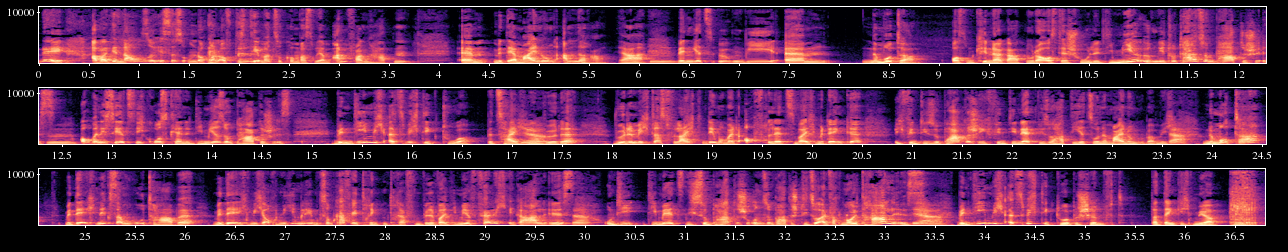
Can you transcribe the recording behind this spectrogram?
Nee, aber genauso ist es, um nochmal auf das Thema zu kommen, was wir am Anfang hatten, ähm, mit der Meinung anderer. Ja, wenn jetzt irgendwie ähm, eine Mutter aus dem Kindergarten oder aus der Schule, die mir irgendwie total sympathisch ist, auch wenn ich sie jetzt nicht groß kenne, die mir sympathisch ist, wenn die mich als Wichtigtour bezeichnen Ja. würde, würde mich das vielleicht in dem Moment auch verletzen, weil ich mir denke, ich finde die sympathisch, ich finde die nett, wieso hat die jetzt so eine Meinung über mich? Ja. Eine Mutter, mit der ich nichts am Hut habe, mit der ich mich auch nie im Leben zum Kaffee trinken treffen will, weil die mir völlig egal ist Ja. und die, die mir jetzt nicht sympathisch, unsympathisch, die so einfach neutral ist. Ja. Wenn die mich als Wichtigtour beschimpft, dann denke ich mir, pff,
